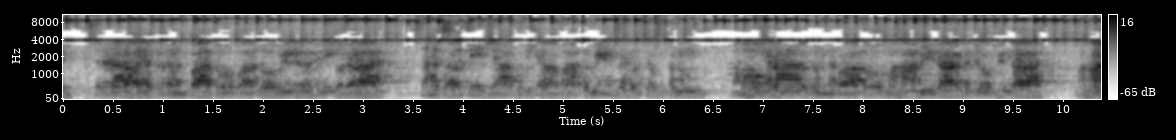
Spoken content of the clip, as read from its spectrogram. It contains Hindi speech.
सुरराजकृतं पातो पातो मे हरीश्वरा सहस्रशेषा पुरुषा पातु मे सर्वसम्पन्नं महोग्रहकृतं पातो महावीरागजोगिता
